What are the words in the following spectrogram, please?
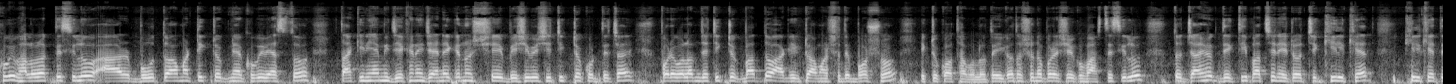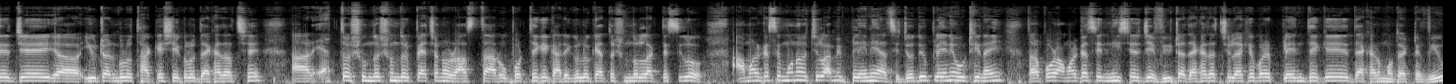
খুবই ভালো লাগতেছিল। আর বউ তো আমার টিকটক নিয়ে খুবই ব্যস্ত। তাকে নিয়ে আমি যেখানে যাই না কেন, সে বেশি বেশি টিকটক করতে চায়। পরে বললাম যে টিকটক বাদ দাও, আগে একটু আমার সাথে বসো, একটু কথা বলো। তো এই কথা শুনে পরে সে খুব হাসতেছিল। তো যাই হোক, দেখতেই পাচ্ছেন, এটা হচ্ছে খিলক্ষেত। খিলক্ষেতের যে ইউটার্নগুলো থাকে, সেগুলো দেখা যাচ্ছে। আর এত সুন্দর সুন্দর পেঁচানো রাস্তা, আর উপর থেকে গাড়িগুলোকে এত সুন্দর লাগতেছিল। আমার কাছে মনে হচ্ছিল আমি প্লেনে আছি। যদিও প্লেনে উঠি নাই, তারপর আমার কাছে নিচের যে ভিউটা দেখা যাচ্ছিল একেবারে প্লেন থেকে দেখার মতো একটা ভিউ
